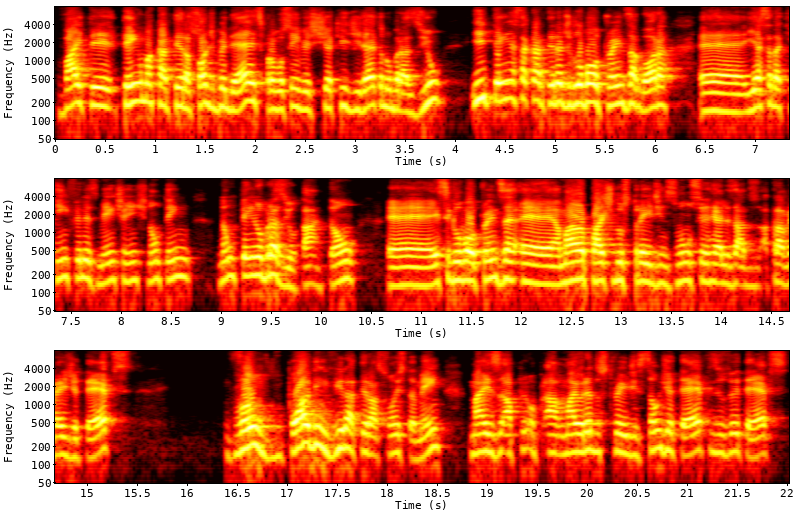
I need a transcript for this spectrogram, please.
vai ter tem uma carteira só de BDRs para você investir aqui direto no Brasil e tem essa carteira de Global Trends agora é, e essa daqui infelizmente a gente não tem não tem no Brasil, tá? Então é, esse Global Trends é, é a maior parte dos tradings vão ser realizados através de ETFs vão podem vir a ter ações também, mas a, a maioria dos tradings são de ETFs e os ETFs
